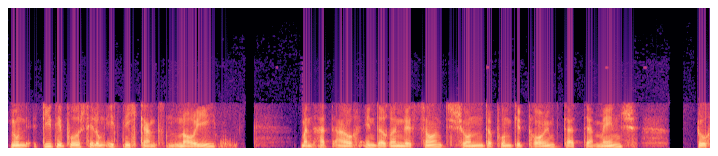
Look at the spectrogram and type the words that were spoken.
Nun, diese Vorstellung ist nicht ganz neu. Man hat auch in der Renaissance schon davon geträumt, dass der Mensch durch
